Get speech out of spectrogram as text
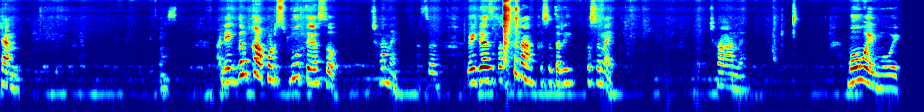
छान एकदम कापड स्मूथ असं. छान आहे. असं ना, कसं तरी तसं नाही. छान आहे. मऊ आहे, मऊ एक.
